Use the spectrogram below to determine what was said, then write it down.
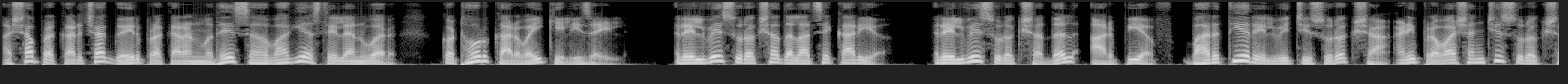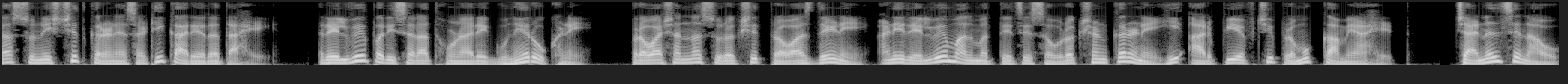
अशा प्रकारच्या गैरप्रकारांमध्ये सहभागी असलेल्यांवर कठोर कारवाई केली जाईल. रेल्वे सुरक्षा दलाचे कार्य रेल्वे सुरक्षा दल आरपीएफ भारतीय रेल्वेची सुरक्षा आणि प्रवाशांची सुरक्षा सुनिश्चित करण्यासाठी कार्यरत आहे. रेल्वे परिसरात होणारे गुन्हे रोखणे प्रवाशांना सुरक्षित प्रवास देणे आणि रेल्वे मालमत्तेचे संरक्षण करणे ही आरपीएफची प्रमुख कामे आहेत. चॅनलचे नाव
